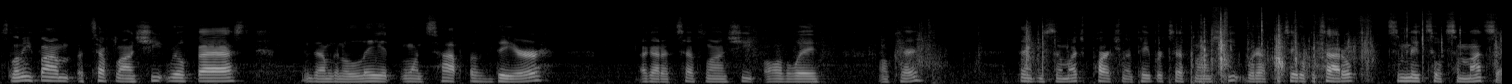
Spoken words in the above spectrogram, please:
So let me find a Teflon sheet real fast. And then I'm going to lay it on top of there. I got a Teflon sheet all the way. Okay. Thank you so much. Parchment paper, Teflon sheet, whatever. Potato, potato, tomato, tomato.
